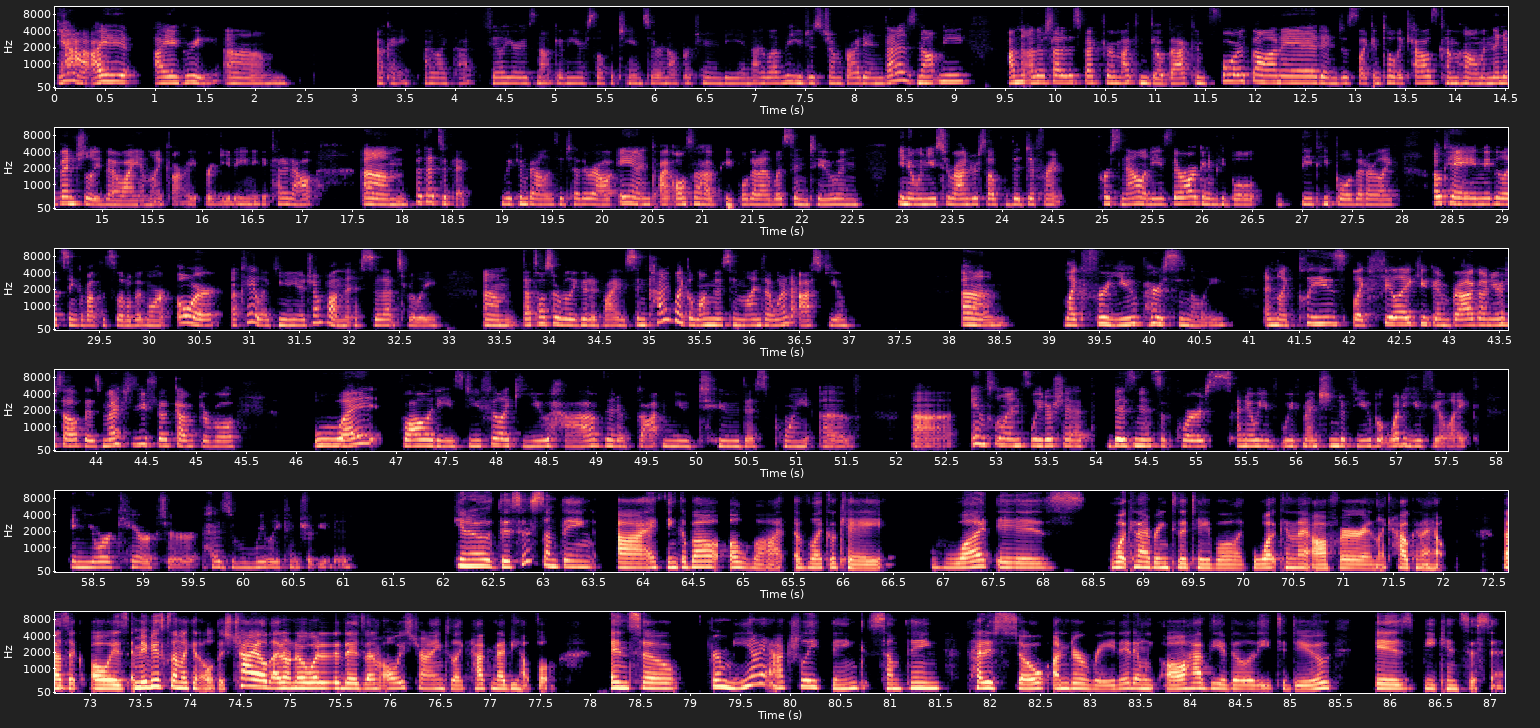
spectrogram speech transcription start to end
yeah, I I agree. Um okay, I like that. Failure is not giving yourself a chance or an opportunity and I love that you just jump right in. That is not me on the other side of the spectrum, I can go back and forth on it and just like until the cows come home. And then eventually, though, I am like, all right, Brigitta, you need to cut it out. Um, but that's okay. We can balance each other out. And I also have people that I listen to. And, you know, when you surround yourself with the different personalities, there are going to people be people that are like, okay, maybe let's think about this a little bit more. Or, okay, like you need to jump on this. So that's really, um, that's also really good advice. And kind of like along those same lines, I wanted to ask you, um, like for you personally and like please like feel like you can brag on yourself as much as you feel comfortable what qualities do you feel like you have that have gotten you to this point of uh, influence leadership business of course? I know we've we've mentioned a few but what do you feel like in your character has really contributed? You know this is something i think about a lot of like okay what is what can I bring to the table? Like, what can I offer? And like, how can I help? That's mm-hmm. like always, and maybe it's because I'm like an oldest child. I don't know what it is, but I'm always trying to like, how can I be helpful? And so for me, I actually think something that is so underrated and we all have the ability to do is be consistent.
